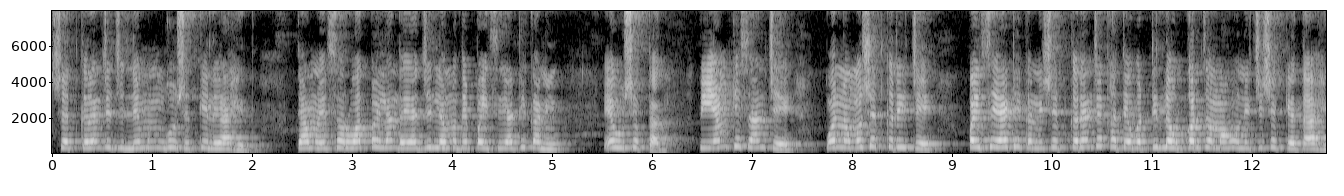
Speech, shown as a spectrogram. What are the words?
शेतकऱ्यांचे जिल्हे म्हणून घोषित केले आहेत. त्यामुळे सर्वात पहिल्यांदा या जिल्ह्यामध्ये पैसे या ठिकाणी येऊ शकतात. पी एम किसानचे व नमो शेतकरीचे पैसे या ठिकाणी शेतकऱ्यांच्या खात्यावरती लवकर जमा होण्याची शक्यता आहे.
